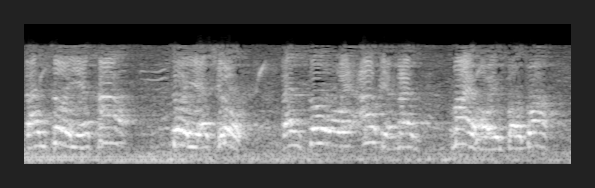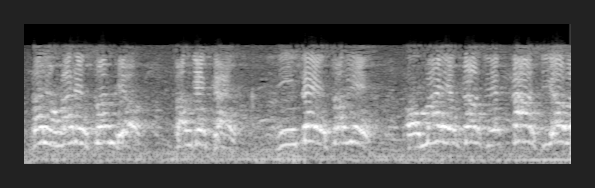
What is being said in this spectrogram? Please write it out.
咱做伊的脚，做伊的手，咱所有的阿扁们，卖互伊保单，咱用咱的选票团结起来，年底的选举，互马英九一个假死好无？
